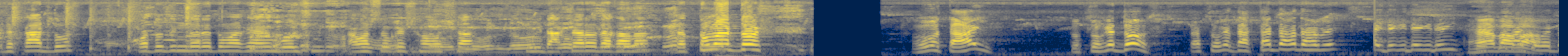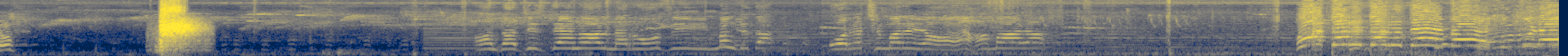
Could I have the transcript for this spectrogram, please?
এটা কার দোষ? কতদিন ধরে তোমাকে আমি বলছি আমার চোখের সমস্যা তুমি ডাক্তারও দেখাও না এটা তোমার দোষ ও তাই তোর চোখের দোষ তার চোখের ডাক্তার দেখাতে হবে এই দেখি দেখি দেখি হ্যাঁ, কোথায় বাবা। চোখের দোষ ਆਂਦਾ ਜਿਸ ਦੇ ਨਾਲ ਮੈਂ ਰੋਜ਼ੀ ਮੰਗਦਾ ਉਹ ਰਚ ਮਰਿਆ ਹੈ ਹਮਾਰਾ ਓ ਦਰ ਦਰ ਦੇ ਮੈਂ ਟੁਕੜੇ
